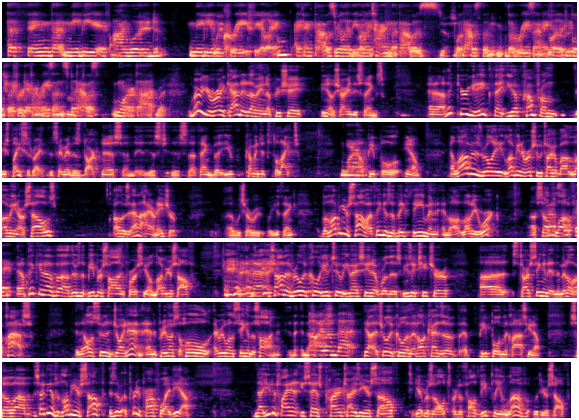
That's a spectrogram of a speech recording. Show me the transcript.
a thing that maybe if I would maybe it would create feeling. I think that was really the right. only time that that was yes. what that was the the reason. I feel like people do it for different reasons, but that was more of that. Right, Mary, you're very candid. I mean, appreciate you know sharing these things. And I think you're unique that you have come from these places, right? The same way there's darkness and this this uh, thing, but you've come into the light. You yeah. want to help people, you know, and love is really, Love University, we talk about loving ourselves, others, and a higher nature, uh, whichever what you think. But loving yourself, I think, is a big theme in, in a lot of your work. Uh, self love. And I'm thinking of uh, there's the Bieber song for us, you know, love yourself. and, and I saw this really cool YouTube. You may have seen it where this music teacher uh, starts singing it in the middle of a class. And then all the students join in, and pretty much the whole everyone's singing the song in the, in the oh, class. I love that. Yeah, it's really cool. And then all kinds of uh, people in the class, you know. So uh, this idea of loving yourself is a pretty powerful idea. Now you define it, you say, as prioritizing yourself to get results or to fall deeply in love with yourself.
